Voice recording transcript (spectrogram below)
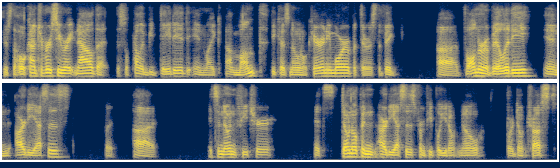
There's the whole controversy right now that this will probably be dated in like a month because no one will care anymore. But there was the big uh, vulnerability in RDSs, but uh, it's a known feature. It's don't open RDSs from people you don't know or don't trust,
